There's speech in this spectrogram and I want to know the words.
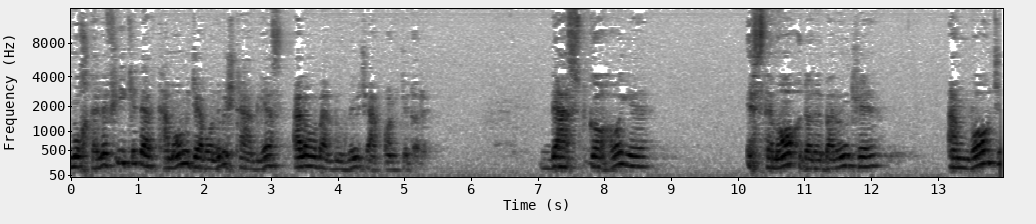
مختلفی که در تمام جوانبش تعبیه است علاوه بر دوربین چرخانی که داره. دستگاه های استماع داره برای اینکه امواج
